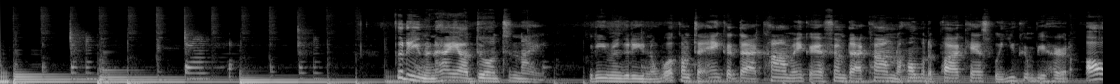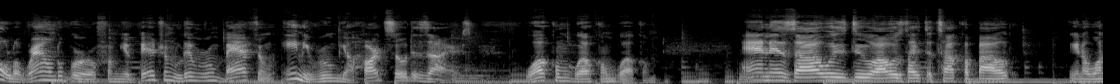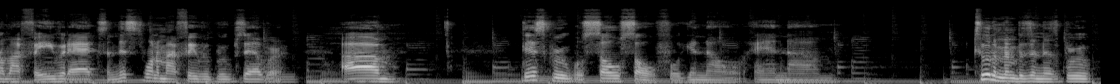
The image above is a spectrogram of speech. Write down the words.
Good evening. How y'all doing tonight? Good evening, good evening. Welcome to Anchor.com, AnchorFM.com, the home of the podcast where you can be heard all around the world from your bedroom, living room, bathroom, any room your heart so desires. Welcome, welcome, welcome. And as I always do, I always like to talk about, you know, one of my favorite acts, and this is one of my favorite groups ever. Um, this group was so soulful, you know, and um, two of the members in this group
